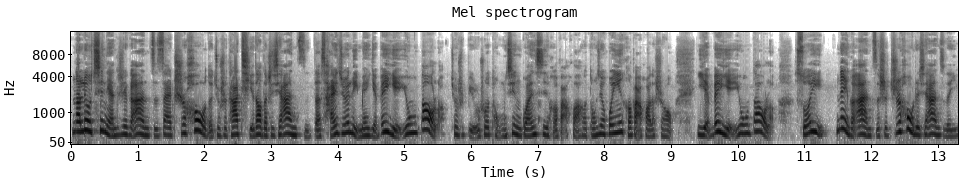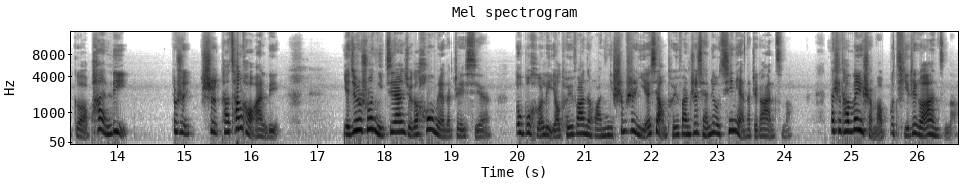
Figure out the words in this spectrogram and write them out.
那六七年的这个案子，在之后的，就是他提到的这些案子的裁决里面也被引用到了。就是比如说同性关系合法化和同性婚姻合法化的时候，也被引用到了。所以那个案子是之后这些案子的一个判例，就是是他参考案例。也就是说，你既然觉得后面的这些都不合理，要推翻的话，你是不是也想推翻之前六七年的这个案子呢？但是他为什么不提这个案子呢？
